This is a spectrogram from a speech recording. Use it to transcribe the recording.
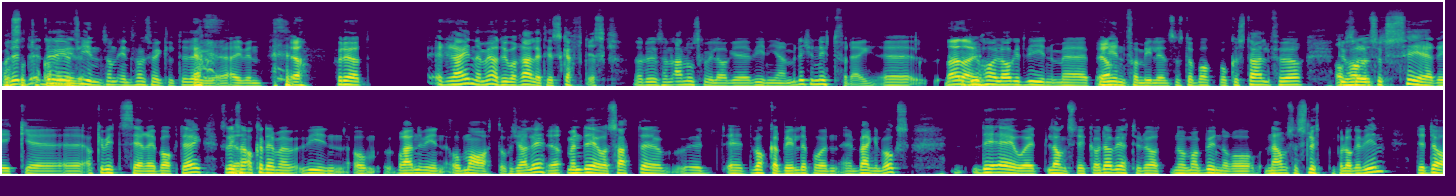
Og Og det, det, det er jo en fin sånn innfallsvinkel til deg, Eivind. Ja. For det at Jeg regner med at du var relativt skeptisk når du sånn, ah, nå skal vi lage vin igjen, men det er ikke nytt for deg. Eh, Nei, nei. Du har laget vin med Perin-familien som står bak Bocustel før. Du har en suksessrik eh, akevittserie bak deg. Så liksom Ja. akkurat det med vin og brennevin og mat og forskjellig, Ja. men det å sette eh, et vakkert bilde på en, en bag-in-box, det er jo et langt stykke. Og da vet du da at når man begynner å nærme seg slutten på å lage vin, det er da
